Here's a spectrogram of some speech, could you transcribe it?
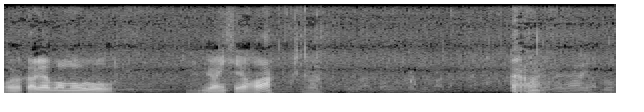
Agora, cara, vamos já encerrar. Vou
